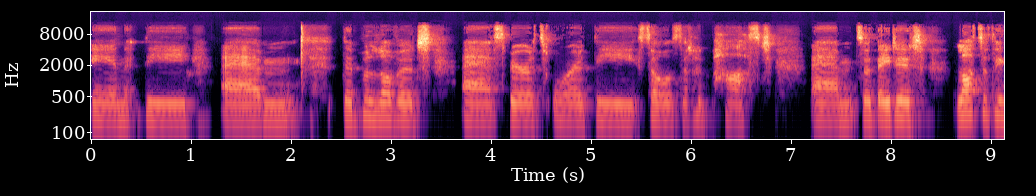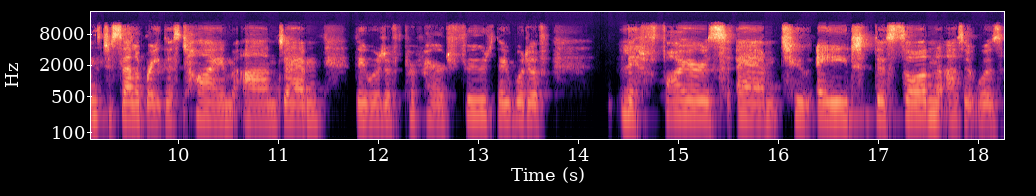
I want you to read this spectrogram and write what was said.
in the um, the beloved uh, spirits or the souls that had passed. Um, so they did lots of things to celebrate this time and um, they would have prepared food. They would have lit fires um, to aid the sun as it was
